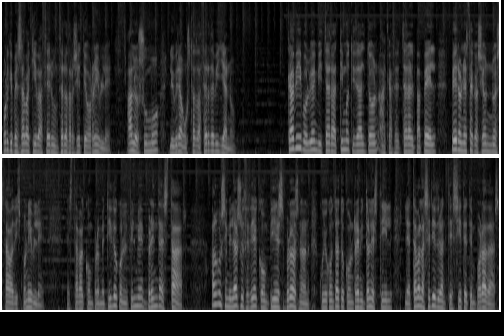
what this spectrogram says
porque pensaba que iba a hacer un 007 horrible. A lo sumo, le hubiera gustado hacer de villano. Cavi volvió a invitar a Timothy Dalton a que aceptara el papel, pero en esta ocasión no estaba disponible. Estaba comprometido con el filme Brenda Starr, algo similar sucedía con Pierce Brosnan, cuyo contrato con Remington Steel le ataba la serie durante siete temporadas.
